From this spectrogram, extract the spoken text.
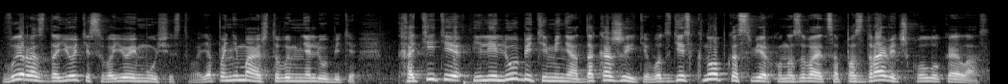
Вы раздаете свое имущество. Я понимаю, что вы меня любите. Хотите или любите меня, докажите. Вот здесь кнопка сверху называется «Поздравить школу Кайлас».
